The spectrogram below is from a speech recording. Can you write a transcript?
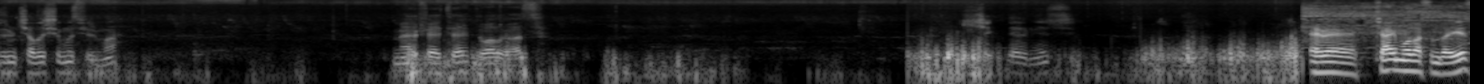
Bizim çalıştığımız firma. MFT Doğalgaz. Çiçeklerimiz. Evet, çay molasındayız.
